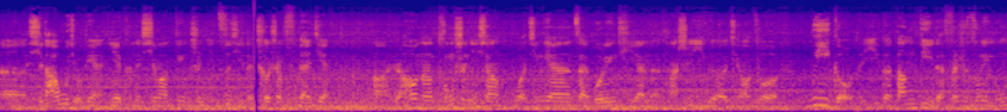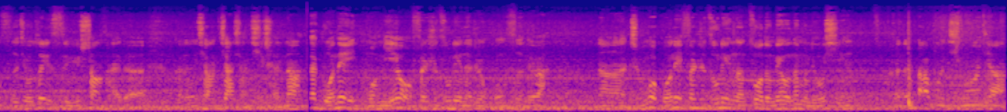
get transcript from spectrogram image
呃，喜达屋酒店，你也可能希望定制你自己的车身覆盖件，啊，然后呢，同时你像我今天在柏林体验的，它是一个叫做 WeGo 的一个当地的分时租赁公司，就类似于上海的，可能像驾享其成呐，在国内我们也有分时租赁的这种公司，对吧？那只不过国内分时租赁呢做的没有那么流行，可能大部分情况下，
